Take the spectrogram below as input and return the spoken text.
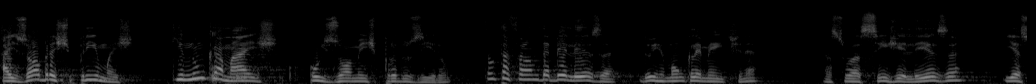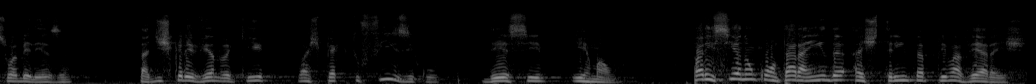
as obras-primas que nunca mais os homens produziram. Então está falando da beleza do irmão Clemente, né? Da sua singeleza e a sua beleza. Está descrevendo aqui o aspecto físico desse irmão. Parecia não contar ainda as 30 primaveras,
